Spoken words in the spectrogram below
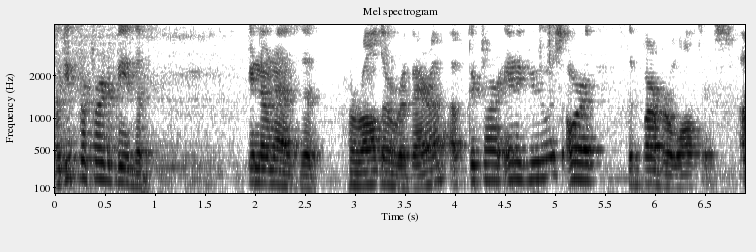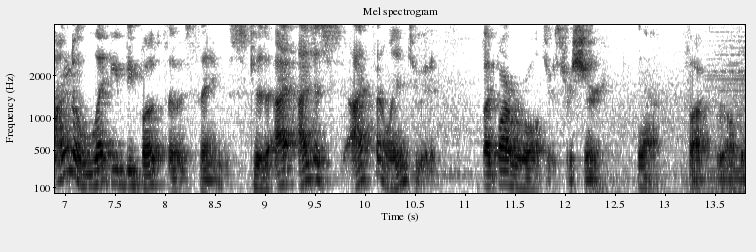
Would you prefer to be the be known as the Geraldo Rivera of guitar interviews or the Barbara Walters? I'm gonna let you be both those things because I, I just I fell into it, but Barbara Walters for sure. Yeah. Fuck Geraldo.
